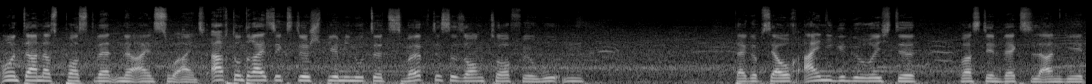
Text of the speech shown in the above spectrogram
und dann das postwendende 1 zu 1. 38. Spielminute, 12. Saisontor für Wooten. Da gibt es ja auch einige Gerüchte, was den Wechsel angeht.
